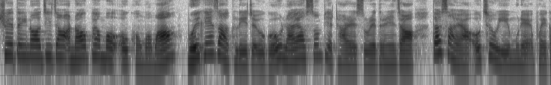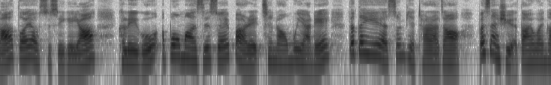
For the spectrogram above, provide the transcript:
ရွှေသိန်းတော်ကြီးကျောင်းအနောက်ဖက်မုတ်အုပ်ခုံပေါ်မှာမွေးကင်းစာကလေးတအုပ်ကိုလာရောက်စွန့်ပစ်ထားတဲ့ဆိုတဲ့သတင်းကြောင့်တပ်ဆိုင်ရာအုပ်ချုပ်ရေးမှုနဲ့အဖွဲ့ကတွားရောက်စစ်ဆေးခဲ့ရာကလေးကိုအပေါ်မှာဇစ်ဆွဲပါတဲ့ချင်းတော်မွေရနဲ့တတရရဲ့စွန့်ပစ်ထားတာကြောင့်ပတ်စံရှိအတိုင်းဝိုင်းက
